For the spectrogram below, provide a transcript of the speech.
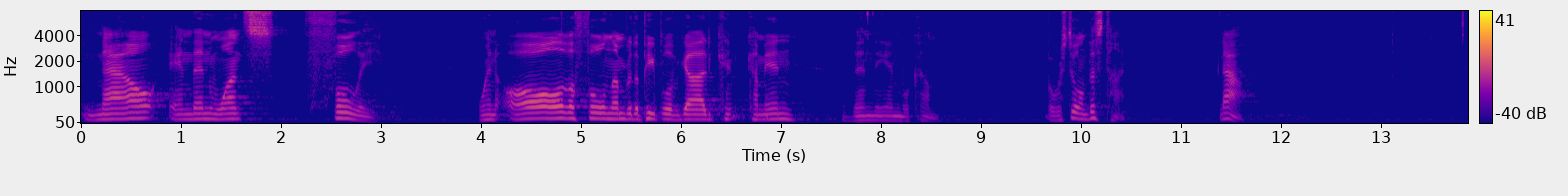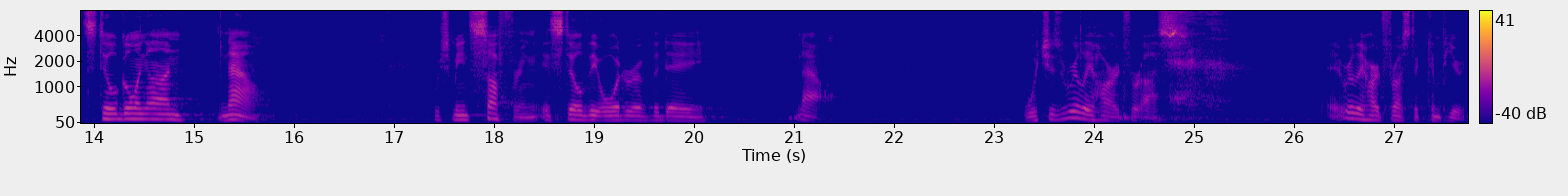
now, and then once fully when all the full number of the people of God can come in, then the end will come. But we're still in this time, now. still going on now, which means suffering is still the order of the day now, which is really hard for us. It's really hard for us to compute.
